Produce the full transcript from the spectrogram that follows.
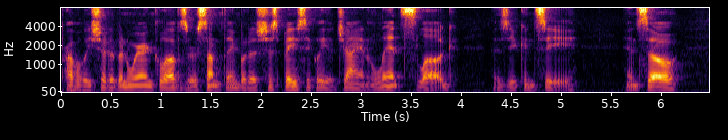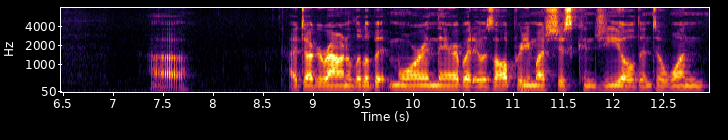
probably should have been wearing gloves or something, but it's just basically a giant lint slug, as you can see. And so uh, I dug around a little bit more in there, but it was all pretty much just congealed into one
